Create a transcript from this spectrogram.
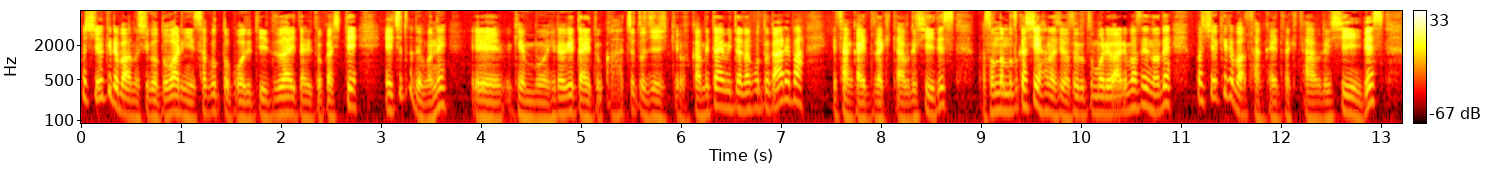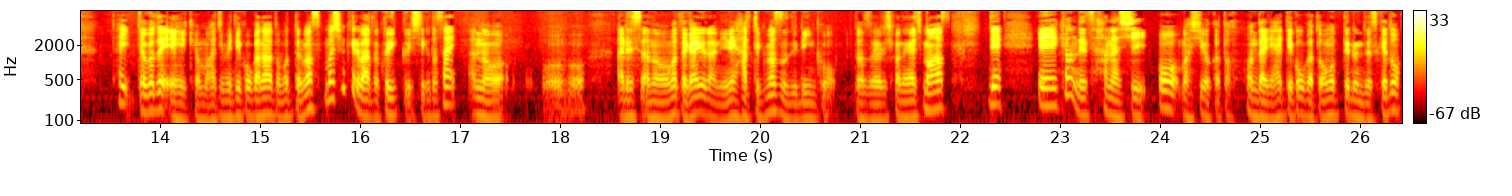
もしよければ、あの、仕事終わりにサクッとこう出ていただいたりとかして、え、ちょっとでもね、え、見聞を広げたいとか、ちょっと知識を深めたいみたいなことがあれば、え、参加いただけたら嬉しいです。まあ、そんな難しい話をするつもりはありませんので、もしよければ参加いただけたら嬉しいです。はい。ということで、えー、今日も始めていこうかなと思っております。もしよければ、あとクリックしてください。あの、あれです。あの、また概要欄にね、貼っておきますので、リンクをどうぞよろしくお願いします。で、えー、今日のです、話を、まあ、しようかと、本題に入っていこうかと思ってるんですけど、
